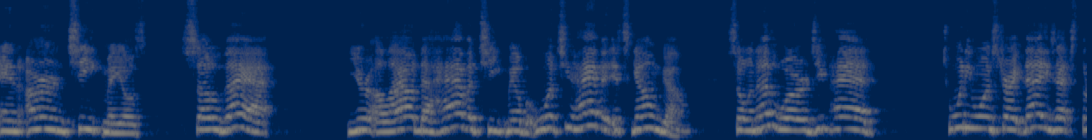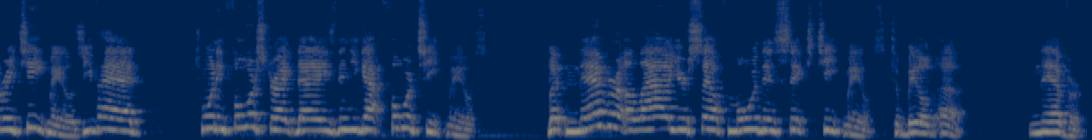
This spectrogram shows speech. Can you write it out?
and earn cheat meals so that you're allowed to have a cheat meal, but once you have it, it's gone, gone. So, in other words, you've had 21 straight days, that's three cheat meals. You've had 24 straight days, then you got four cheat meals. But never allow yourself more than six cheat meals to build up. Never.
